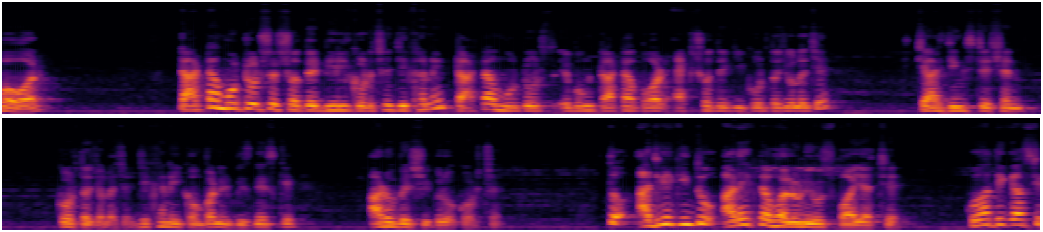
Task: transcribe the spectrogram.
পাওয়ার টাটা মোটরসের সাথে ডিল করেছে, যেখানে টাটা মোটরস এবং টাটা পাওয়ার একসাথে কী করতে চলেছে? চার্জিং স্টেশন করতে চলেছে, যেখানে এই কোম্পানির বিজনেসকে আরও বেশি গ্রো করছে। তো আজকে কিন্তু আরেকটা ভালো নিউজ পাওয়া যাচ্ছে। কোথা থেকে আসছে?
